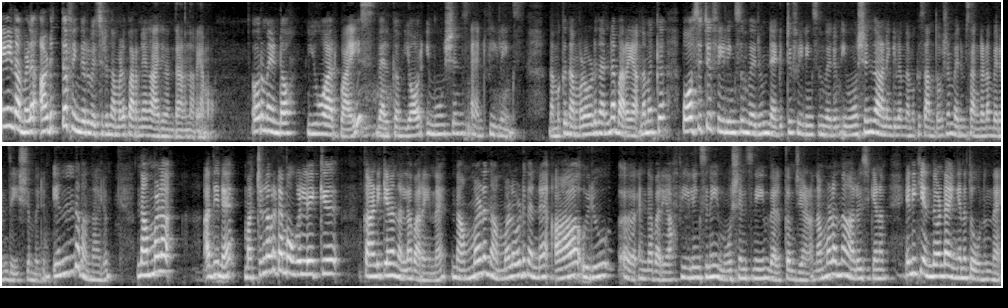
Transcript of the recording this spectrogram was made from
ഇനി നമ്മൾ അടുത്ത ഫിംഗർ വെച്ചിട്ട് നമ്മൾ പറഞ്ഞ കാര്യം എന്താണെന്ന് അറിയാമോ? ഓർമ്മയുണ്ടോ? You are wise welcome your emotions and feelings നമുക്ക് നമ്മളോട് തന്നെ പറയാം. നമുക്ക് പോസിറ്റീവ് ഫീലിങ്സും വരും നെഗറ്റീവ് ഫീലിങ്സും വരും. ഇമോഷൻസ് ആണെങ്കിലും നമുക്ക് സന്തോഷം വരും സങ്കടം വരും ദേഷ്യം വരും. എന്ത് വന്നാലും നമ്മൾ അതിനെ മറ്റുള്ളവരുടെ മുകളിലേക്ക് കാണിക്കണം എന്നല്ല പറയുന്നത് നമ്മൾ നമ്മളോട് തന്നെ ആ ഒരു എന്താ പറയുക ഫീലിങ്സിനെയും ഇമോഷൻസിനെയും വെൽക്കം ചെയ്യണം. നമ്മളൊന്ന് ആലോചിക്കണം എനിക്ക് എന്തുകൊണ്ടാണ് ഇങ്ങനെ തോന്നുന്നത്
